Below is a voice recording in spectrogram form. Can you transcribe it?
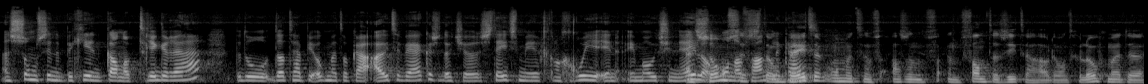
En soms in het begin kan dat triggeren. Ik bedoel, dat heb je ook met elkaar uit te werken... zodat je steeds meer kan groeien in emotionele en soms onafhankelijkheid. is het ook beter om het als een, een fantasie te houden. Want geloof me, de,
